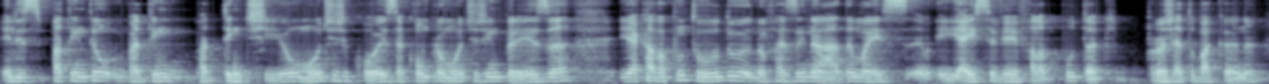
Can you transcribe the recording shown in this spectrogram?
eles patentam, patent, patentiam um monte de coisa, compram um monte de empresa e acaba com tudo, não fazem nada, mas... E aí você vê e fala, puta, que projeto bacana.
